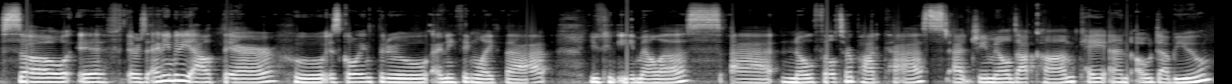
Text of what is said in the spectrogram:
So, if there's anybody out there who is going through anything like that, you can email us at nofilterpodcast at gmail.com, K N O W.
